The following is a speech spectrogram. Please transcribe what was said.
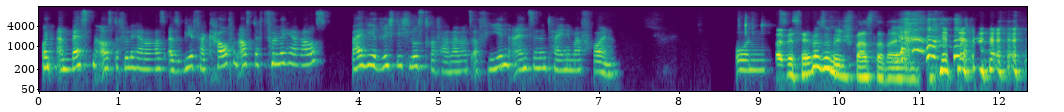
Und am besten aus der Fülle heraus, also wir verkaufen aus der Fülle heraus, weil wir richtig Lust drauf haben, weil wir uns auf jeden einzelnen Teilnehmer freuen. Und weil wir selber so viel Spaß dabei ja. haben.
